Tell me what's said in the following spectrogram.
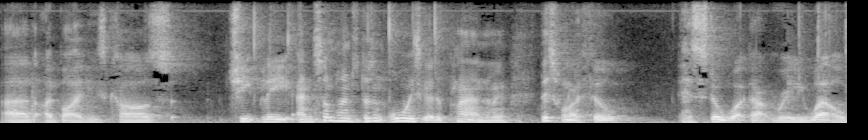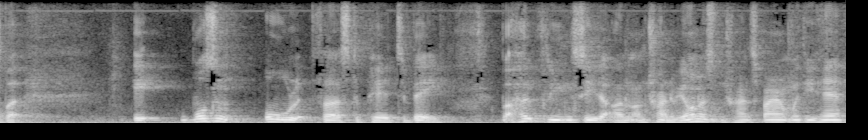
uh, that I buy these cars cheaply and sometimes it doesn't always go to plan. I mean, this one I feel has still worked out really well, but it wasn't all it first appeared to be. But hopefully you can see that I'm, I'm trying to be honest and transparent with you here.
